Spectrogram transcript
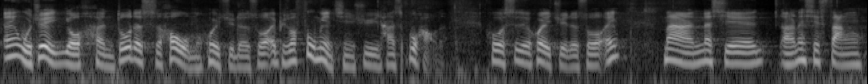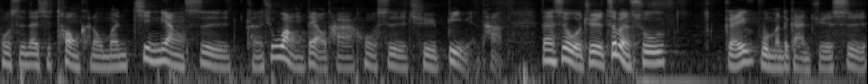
哎，我觉得有很多的时候，我们会觉得说，哎，比如说负面情绪它是不好的，或是会觉得说，哎，那那些啊那些伤或是那些痛，可能我们尽量是可能去忘掉它，或是去避免它。但是我觉得这本书给我们的感觉是，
